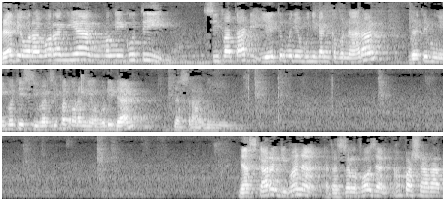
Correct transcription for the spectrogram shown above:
Berarti orang-orang yang mengikuti sifat tadi yaitu menyembunyikan kebenaran berarti mengikuti sifat-sifat orang Yahudi dan Nasrani. Nah sekarang gimana? Kata Syaikhul Fauzan, apa syarat?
